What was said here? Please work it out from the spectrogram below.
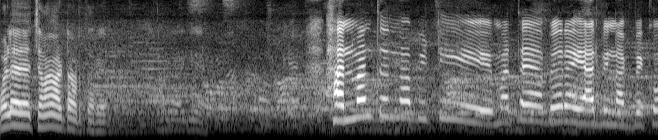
ಒಳ್ಳೆ ಚೆನ್ನಾಗಿ ಆಟ ಆಡ್ತಾರೆ. ಹನುಮಂತನ್ನ ಬಿಟ್ಟು ಮತ್ತೆ ಬೇರೆ ಯಾರು ವಿನ್ ಆಗಬೇಕು?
